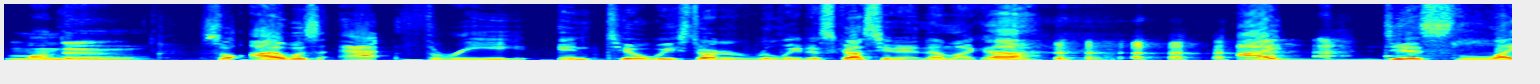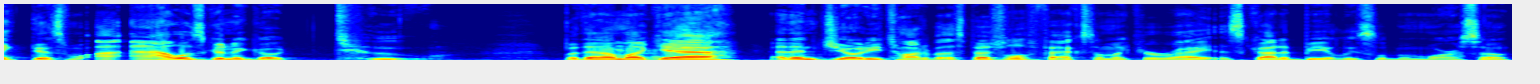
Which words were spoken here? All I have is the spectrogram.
Mondo. So I was at three until we started really discussing it, and I'm like, ah, I dislike this one. I, I was gonna go two, but then I'm like, yeah. And then Jody talked about the special effects. I'm like, you're right. It's got to be at least a little bit more. So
